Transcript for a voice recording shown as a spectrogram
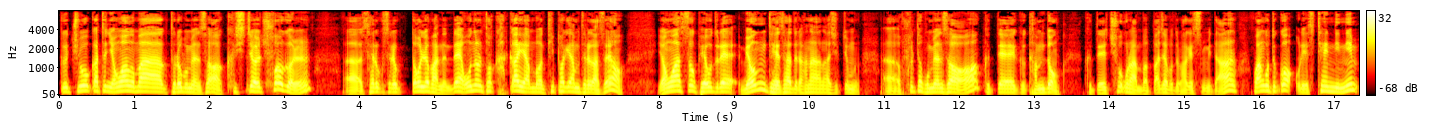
그 주옥 같은 영화 음악 들어보면서 그 시절 추억을 아, 새록새록 떠올려 봤는데 오늘은 더 가까이 한번 딥하게 한번 들어가서요. 영화 속 배우들의 명 대사들을 하나하나씩 좀 아, 훑어보면서 그때 그 감동, 그때 추억으로 한번 빠져보도록 하겠습니다. 광고 듣고 우리 스탠리님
